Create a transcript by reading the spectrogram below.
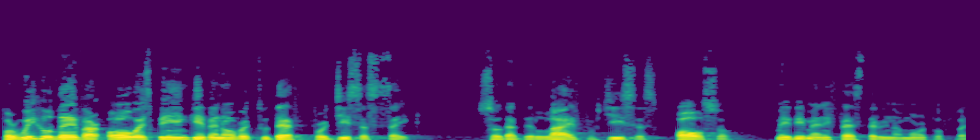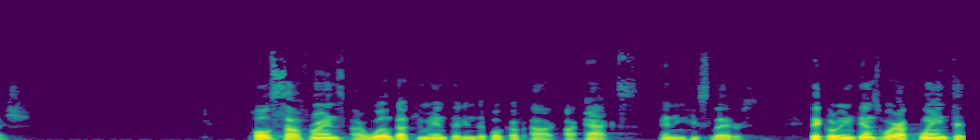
For we who live are always being given over to death for Jesus' sake so that the life of Jesus also may be manifested in our mortal flesh. Paul's sufferings are well documented in the book of Acts and in his letters. The Corinthians were acquainted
